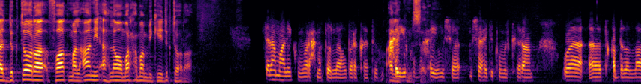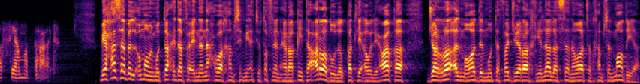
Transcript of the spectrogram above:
الدكتورة فاطمة العاني. أهلا ومرحبا بك دكتورة. السلام عليكم ورحمة الله وبركاته. أحييكم وأحيي مشاهديكم الكرام وتقبل الله الصيام والطاعات بحسب الأمم المتحدة فإن نحو 500 طفل عراقي تعرضوا للقتل أو الإعاقة جراء المواد المتفجرة خلال السنوات الخمس الماضية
